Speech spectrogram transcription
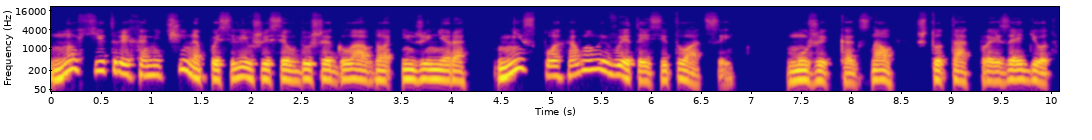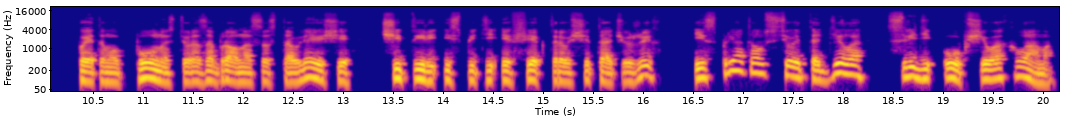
Но хитрый хомячина, поселившийся в душе главного инженера, не сплоховал и в этой ситуации. Мужик как знал, что так произойдет, поэтому полностью разобрал на составляющие 4 из 5 эффекторов щита чужих и спрятал все это дело среди общего хлама.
